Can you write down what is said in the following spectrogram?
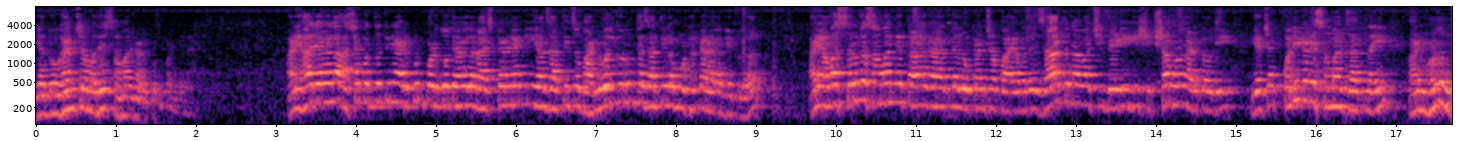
या दोघांच्या मध्ये समाज अडकून पडलेला आहे. आणि हा ज्यावेळेला अशा पद्धतीने अडकून पडतो त्यावेळेला राजकारण्यांनी या जातीचं भांडवल करून त्या जातीला मोठं करायला घेतलं. आणि आम्हा सर्वसामान्य तळागाळातल्या लोकांच्या पायामध्ये जात नावाची बेडी ही शिक्षा म्हणून अडकवली याच्या पलीकडे समाज जात नाही. आणि म्हणून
